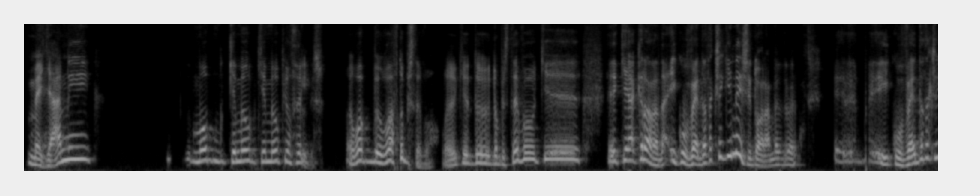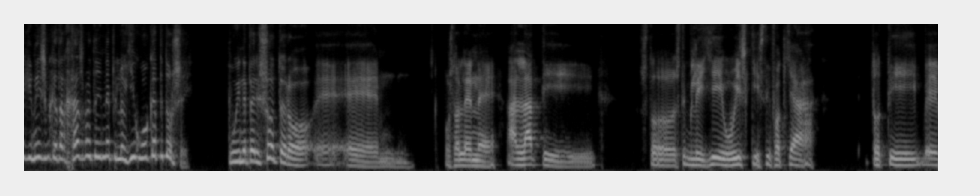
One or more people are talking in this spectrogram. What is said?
Με Γιάννη, και με, και με όποιον θέλεις. Εγώ, εγώ αυτό πιστεύω. Ε, και το, το πιστεύω και, ε, και ακράδαντα. Η κουβέντα θα ξεκινήσει τώρα. Ε, η κουβέντα θα ξεκινήσει καταρχάς με την επιλογή Walker Dorsey. Που είναι περισσότερο, ε, ε, πώς το λένε, αλάτι στο, στην πληγή, ουίσκι στη φωτιά. Το ότι ε,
